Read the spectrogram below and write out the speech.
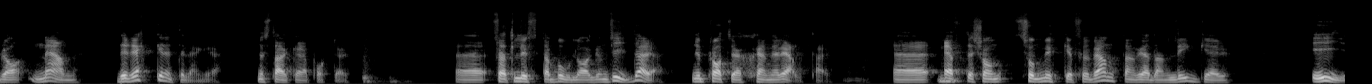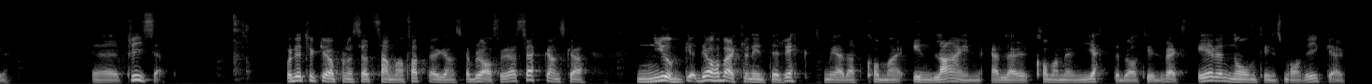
bra, men det räcker inte längre med starka rapporter eh, för att lyfta bolagen vidare. Nu pratar jag generellt här. Eh, mm. Eftersom så mycket förväntan redan ligger i eh, priset. Och det tycker jag på något sätt sammanfattar det ganska bra. För jag har sett ganska njugg. Det har verkligen inte räckt med att komma in line eller komma med en jättebra tillväxt. Är det någonting som avviker,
